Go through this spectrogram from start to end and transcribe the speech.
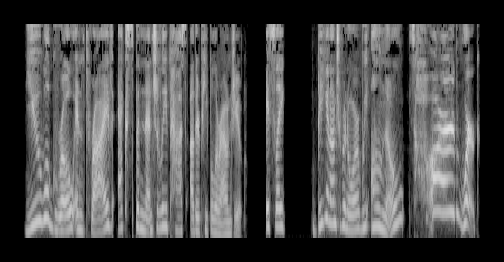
you will grow and thrive exponentially past other people around you. It's like being an entrepreneur, we all know it's hard work,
